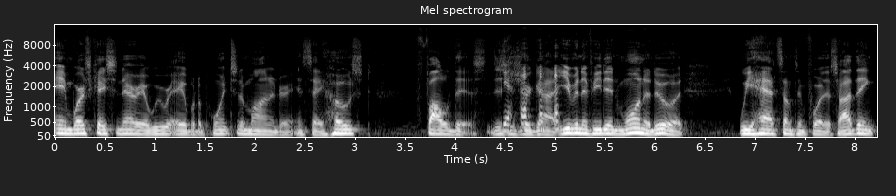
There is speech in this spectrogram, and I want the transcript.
In worst case scenario, we were able to point to the monitor and say, "Host, follow this. This is your guide." Even if he didn't want to do it, we had something for this. So I think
